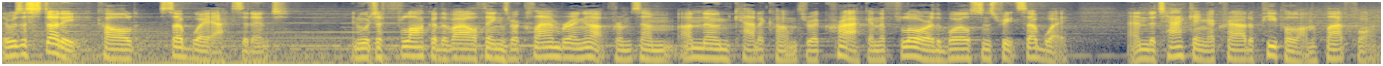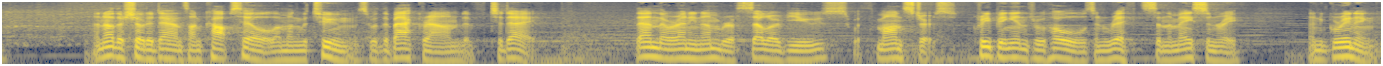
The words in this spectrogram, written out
There was a study called Subway Accident, in which a flock of the vile things were clambering up from some unknown catacomb through a crack in the floor of the Boylston Street subway and attacking a crowd of people on the platform. Another showed a dance on Copp's Hill among the tombs with the background of today. Then there were any number of cellar views with monsters creeping in through holes and rifts in the masonry and grinning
